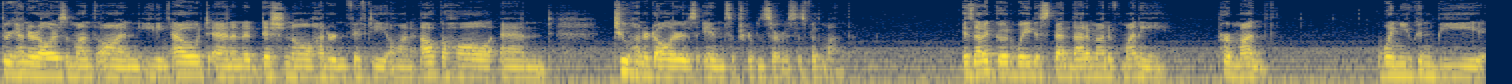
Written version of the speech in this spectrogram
$300 a month on eating out and an additional 150 on alcohol and $200 in subscription services for the month. Is that a good way to spend that amount of money per month when you can be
